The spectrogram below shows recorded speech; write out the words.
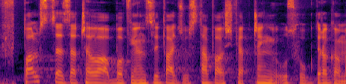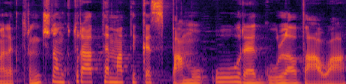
w Polsce zaczęła obowiązywać ustawa o świadczeniu usług drogą elektroniczną, która tematykę spamu uregulowała.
